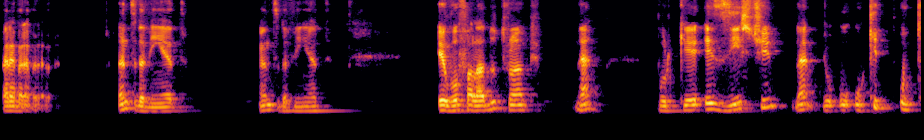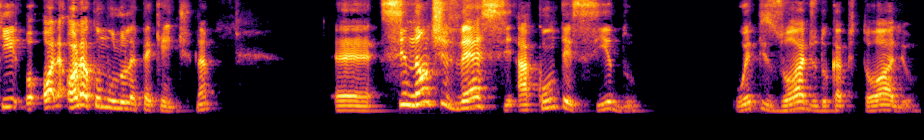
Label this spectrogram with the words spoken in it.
Peraí, peraí, peraí. Antes da vinheta, antes da vinheta, eu vou falar do Trump, né? porque existe, né? O, o, que, o que, olha, olha como o Lula é pé quente, né? É, se não tivesse acontecido o episódio do Capitólio,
